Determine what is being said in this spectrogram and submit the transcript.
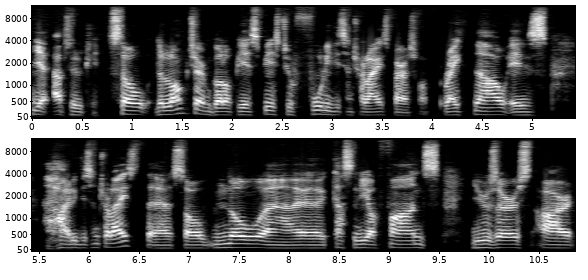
Yeah, absolutely. So the long-term goal of PSP is to fully decentralize Paraswap. Right now is highly decentralized. Uh, so no uh, custody of funds. Users are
